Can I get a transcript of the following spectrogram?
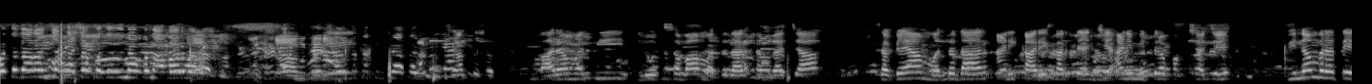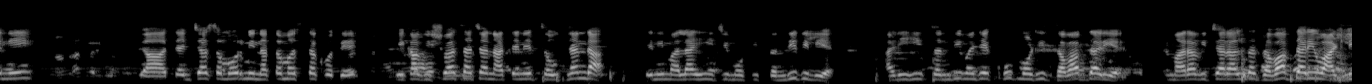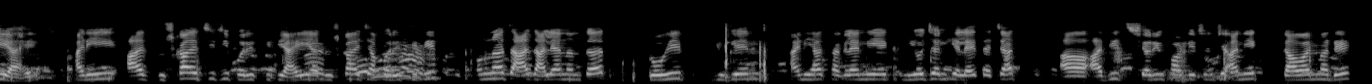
मतदारांच्या कशा पद्धतीने आपण आभार मानाल? बारामती लोकसभा मतदारसंघाच्या सगळ्या मतदार आणि कार्यकर्त्यांचे आणि मित्र पक्षाचे विनम्रतेने त्यांच्यासमोर मी नतमस्तक होते. एका विश्वासाच्या नात्याने चौथ्यांदा त्यांनी मला ही जी मोठी संधी दिली आहे. आणि ही संधी म्हणजे खूप मोठी जबाबदारी आहे. तर मला विचार तर जबाबदारी वाढली आहे. आणि आज दुष्काळाची जी परिस्थिती आहे या दुष्काळाच्या परिस्थितीत म्हणूनच आज आल्यानंतर रोहित युगेन आणि ह्या सगळ्यांनी एक नियोजन केलंय. त्याच्यात आधीच शरीफ फाउंडेशनचे अनेक गावांमध्ये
